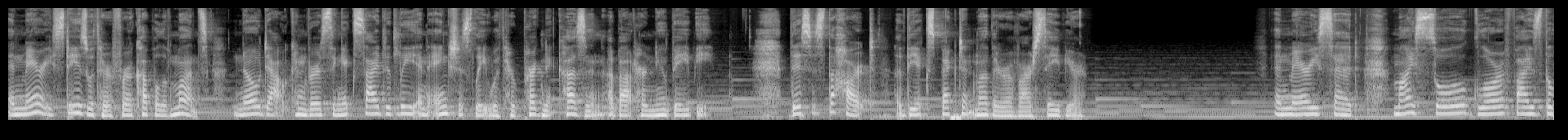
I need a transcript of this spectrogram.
and Mary stays with her for a couple of months, no doubt conversing excitedly and anxiously with her pregnant cousin about her new baby. This is the heart of the expectant mother of our Savior. And Mary said, My soul glorifies the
